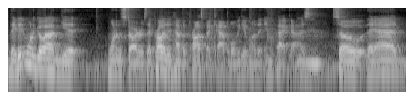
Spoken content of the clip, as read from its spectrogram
they didn't want to go out and get one of the starters. They probably didn't have the prospect capital to get one of the impact guys. Mm-hmm. So they add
